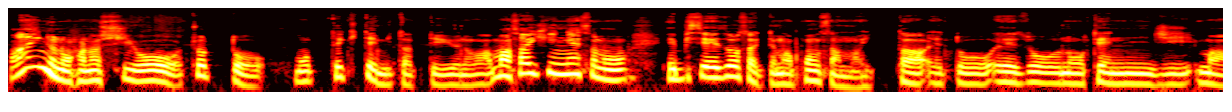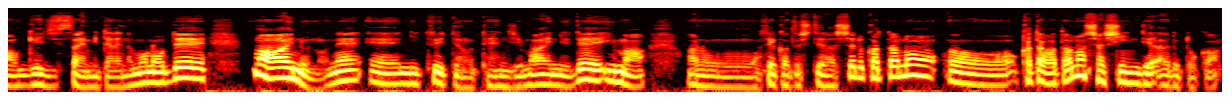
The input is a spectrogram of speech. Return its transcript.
アイヌの話をちょっと持ってきてみたっていうのは、まあ最近ね、その、エビス映像祭って、まあポンさんも言った、えっと、映像の展示、まあ芸術祭みたいなもので、まあアイヌのね、えーについての展示、まあアイヌで今、あのー生活してらっしゃる方の、方々の写真であるとか、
